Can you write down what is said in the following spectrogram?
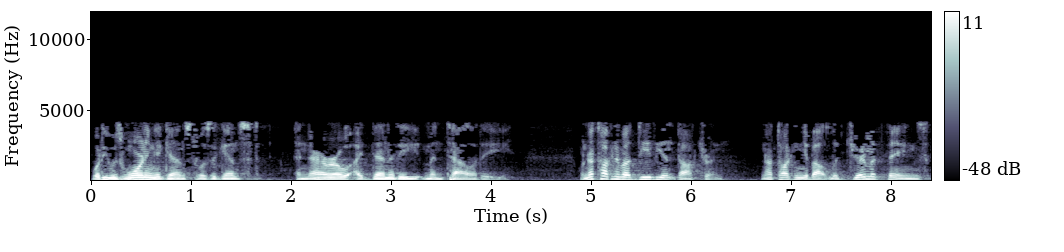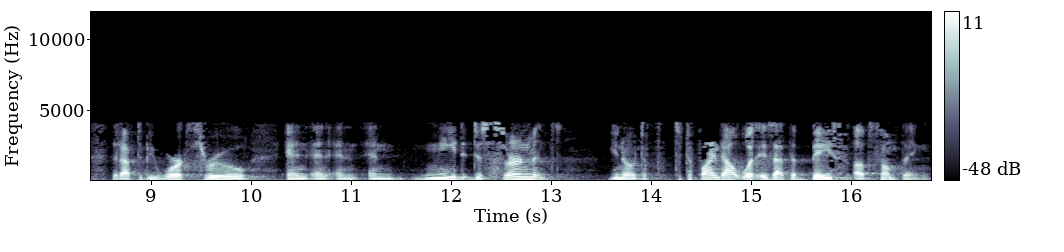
What he was warning against was against a narrow identity mentality. We're not talking about deviant doctrine. We're not talking about legitimate things that have to be worked through and, and, and, and need discernment, you know, to, to, to find out what is at the base of something.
